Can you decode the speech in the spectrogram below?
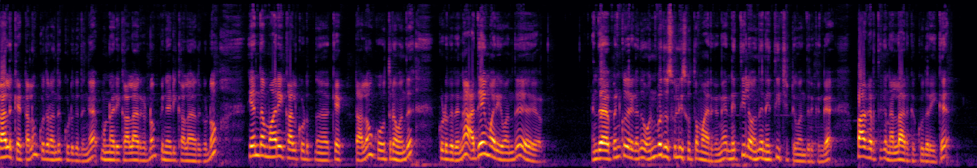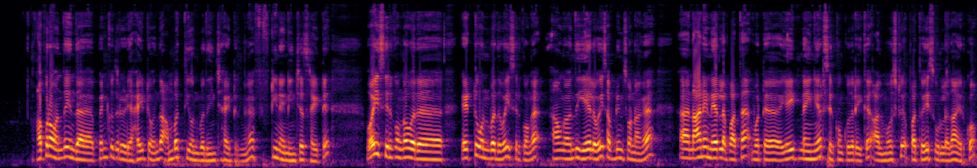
கால் கேட்டாலும் குதிரை வந்து கொடுக்குதுங்க. முன்னாடி காலாக இருக்கட்டும் பின்னாடி காலாக இருக்கட்டும். எந்த மாதிரி கால் கொடு கேட்டாலும் குதிரை வந்து கொடுக்குதுங்க. அதே மாதிரி வந்து இந்த பெண் குதிரைக்கு வந்து ஒன்பது சுழி சுத்தமாக இருக்குங்க. நெத்தியில் வந்து நெத்தி சிட்டு வந்திருக்குங்க. பார்க்குறதுக்கு நல்லா இருக்குது குதிரைக்கு. அப்புறம் வந்து இந்த பெண் குதிரையுடைய ஹைட்டு வந்து ஐம்பத்தி ஒன்பது இன்ச் ஹைட் இருக்குங்க. ஃபிஃப்டி நைன் இன்ச்சஸ் ஹைட்டு வயசு இருக்கவங்க ஒரு எட்டு ஒன்பது வயசு இருக்கவங்க அவங்க வந்து ஏழு வயசு அப்படின்னு சொன்னாங்க. நானே நேரில் பார்த்தேன். பட் எயிட் நைன் இயர்ஸ் இருக்கும் குதிரைக்கு. ஆல்மோஸ்ட் பத்து வயசு உள்ளே தான் இருக்கும்.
